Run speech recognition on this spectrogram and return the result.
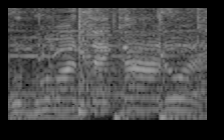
คุณพ่อบ้านใจกล้าด้วย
